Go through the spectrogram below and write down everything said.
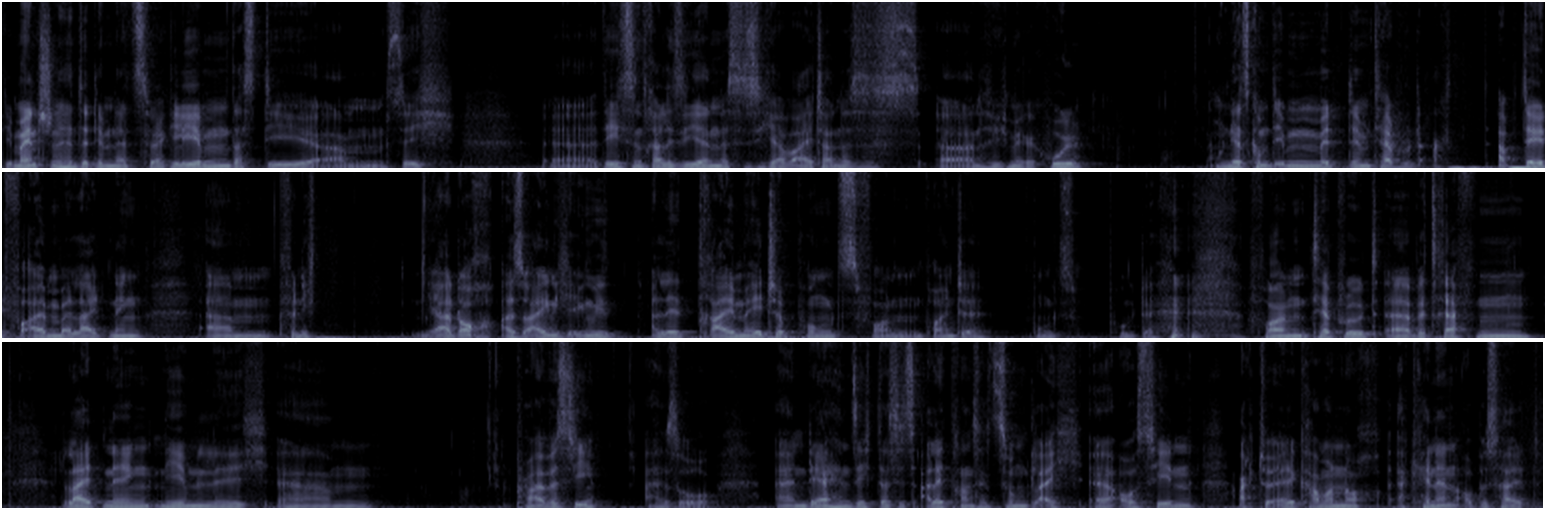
die Menschen hinter dem Netzwerk leben, dass die ähm, sich äh, dezentralisieren, dass sie sich erweitern. Das ist äh, natürlich mega cool. Und jetzt kommt eben mit dem Taproot-Update, vor allem bei Lightning, ähm, finde ich, ja doch, also eigentlich irgendwie alle drei Major Punkte von Pointe, Punkt, Punkte von Taproot äh, betreffen Lightning, nämlich ähm, Privacy. Also in der Hinsicht, dass jetzt alle Transaktionen gleich äh, aussehen. Aktuell kann man noch erkennen, ob es halt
